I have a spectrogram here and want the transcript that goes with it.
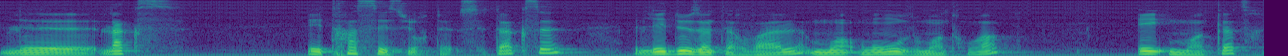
l'axe et tracer sur cet axe les deux intervalles, moins 11, moins 3, et moins 4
